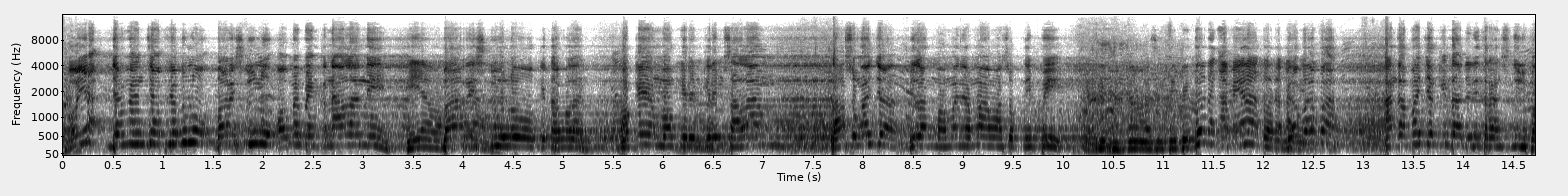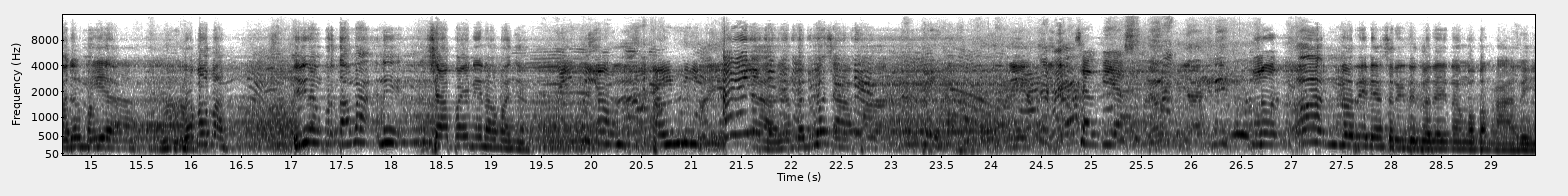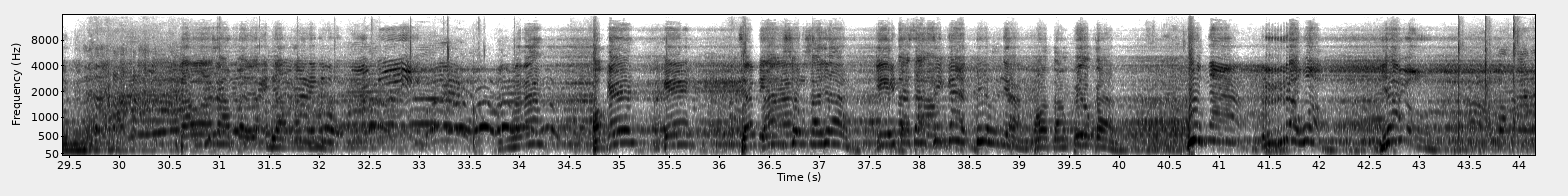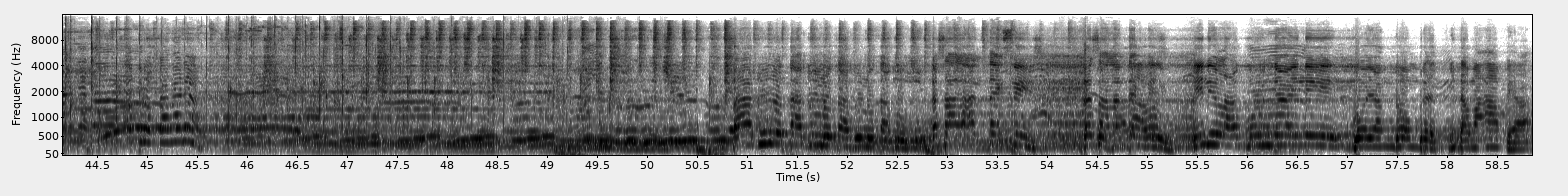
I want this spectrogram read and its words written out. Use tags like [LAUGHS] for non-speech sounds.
oh ya jangan jawab dulu baris dulu omnya pengen kenalan nih Iya, baris kenalan. dulu kita mulai oke yang mau kirim-kirim salam langsung aja bilang mamanya ma masuk TV Nah, [LAUGHS] masih TV itu ada kamera tuh ada Gak kamera. apa-apa, anggap aja kita ada di Trans 7 padahal mah Iya. enggak. Gak apa-apa. Ini yang pertama, ini siapa ini namanya? Ini Om Aini. Nah, yang kedua siapa? Selvia. Nur. Oh, Nur ini yang sering digodain nama Bang Hari ini. Tahu siapa yang belakang ini? Gimana? Oke? Oke. Siap ya. Langsung saja kita, Kita saksikan. tampilnya. Oh, tampilkan. Bunga Rawa. Tar dulu, tar dulu, tar dulu. Kesalahan teknis. Kesalahan Salah, teknis. Ini lagunya ini goyang dombret. Minta maaf ya.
